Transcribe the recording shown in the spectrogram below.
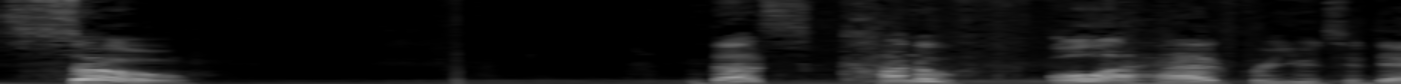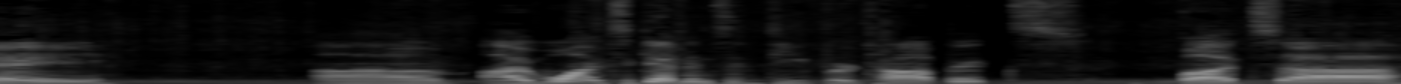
So that's kind of all I had for you today. Um, I want to get into deeper topics, but uh,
